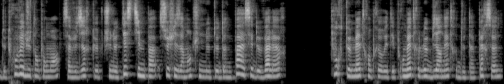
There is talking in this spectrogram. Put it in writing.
de trouver du temps pour moi, ça veut dire que tu ne t'estimes pas suffisamment, tu ne te donnes pas assez de valeur pour te mettre en priorité, pour mettre le bien-être de ta personne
